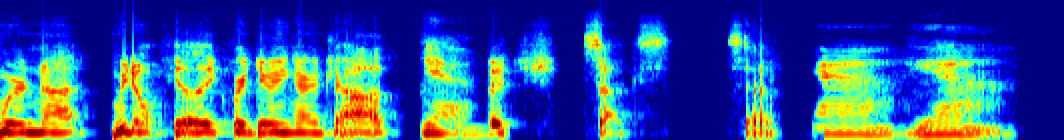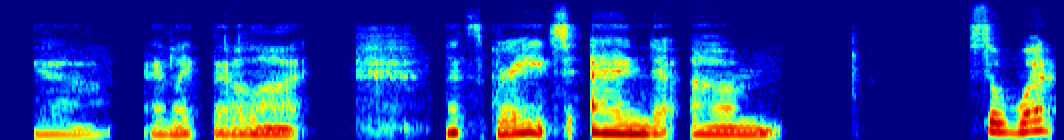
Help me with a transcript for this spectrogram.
we're not we don't feel like we're doing our job yeah which sucks so Yeah, yeah, yeah. I like that a lot. That's great. And um, so what,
